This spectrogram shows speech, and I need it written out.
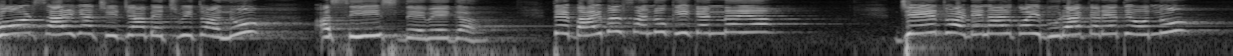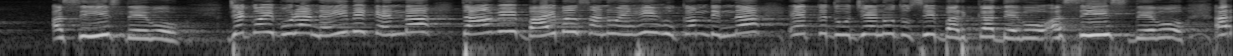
ਹੋਰ ਸਾਰੀਆਂ ਚੀਜ਼ਾਂ ਵਿੱਚ ਵੀ ਤੁਹਾਨੂੰ ਅਸੀਸ ਦੇਵੇਗਾ। ਤੇ ਬਾਈਬਲ ਸਾਨੂੰ ਕੀ ਕਹਿੰਦਾ ਆ? ਜੇ ਤੁਹਾਡੇ ਨਾਲ ਕੋਈ ਬੁਰਾ ਕਰੇ ਤੇ ਉਹਨੂੰ ਅਸੀਸ ਦੇਵੋ। ਜੇ ਕੋਈ ਬੁਰਾ ਨਹੀਂ ਵੀ ਕਹਿੰਦਾ, ਤਾਂ ਵੀ ਬਾਈਬਲ ਸਾਨੂੰ ਇਹੀ ਹੁਕਮ ਦਿੰਦਾ, ਇੱਕ ਦੂਜੇ ਨੂੰ ਤੁਸੀਂ ਬਰਕਤ ਦੇਵੋ, ਅਸੀਸ ਦੇਵੋ। ਅਰ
